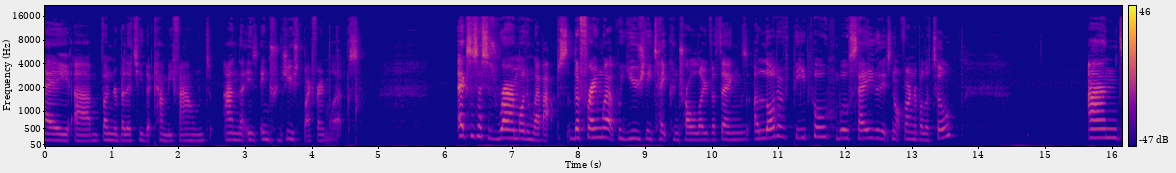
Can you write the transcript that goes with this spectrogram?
a um, vulnerability that can be found and that is introduced by frameworks. XSS is rare in modern web apps. The framework will usually take control over things. A lot of people will say that it's not vulnerable at all. And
